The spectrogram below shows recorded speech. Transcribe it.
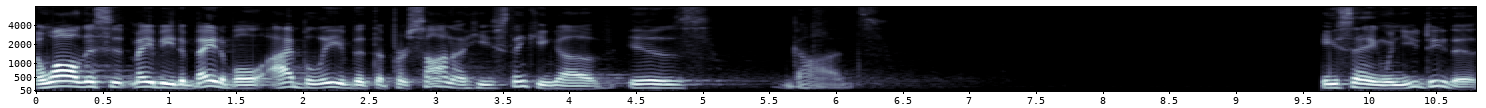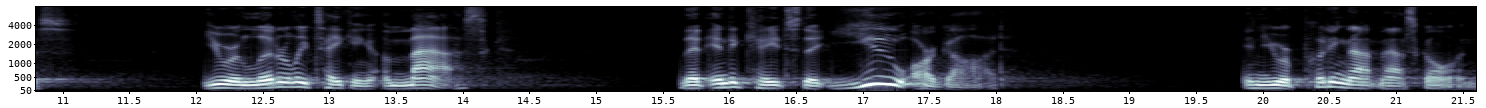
And while this may be debatable, I believe that the persona he's thinking of is God's. He's saying when you do this, you are literally taking a mask that indicates that you are God. And you are putting that mask on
